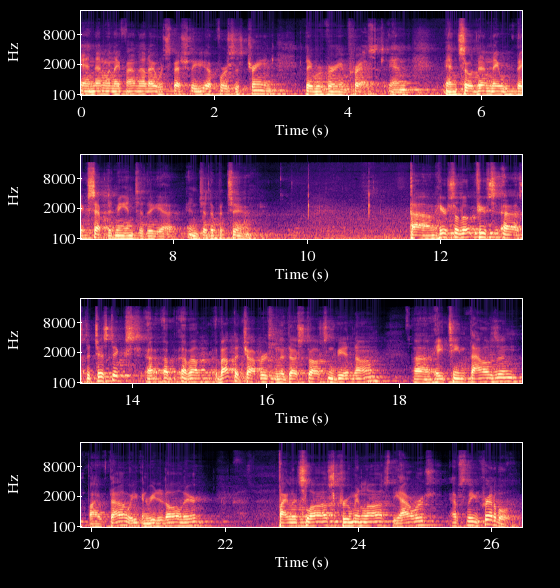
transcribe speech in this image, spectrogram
And then when they found out I was specially uh, forces trained, they were very impressed. And and so then they, they accepted me into the, uh, into the platoon. Um, here's a few uh, statistics uh, about, about the choppers and the dust-offs in Vietnam. Uh, 18,000, 5,000, well, you can read it all there. Pilots lost, crewmen lost, the hours, absolutely incredible.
